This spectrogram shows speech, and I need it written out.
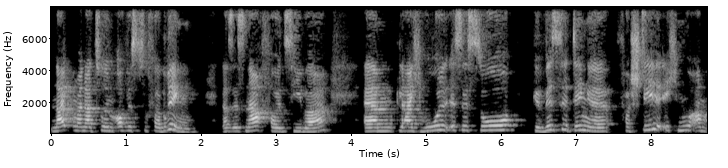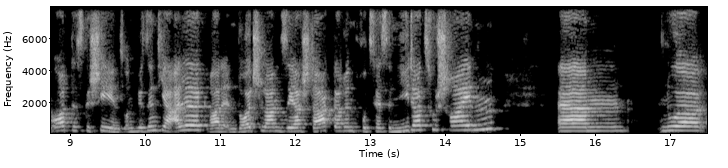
neigt man dazu, im Office zu verbringen. Das ist nachvollziehbar. Ähm, gleichwohl ist es so, gewisse Dinge verstehe ich nur am Ort des Geschehens. Und wir sind ja alle, gerade in Deutschland, sehr stark darin, Prozesse niederzuschreiben. Ähm, nur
